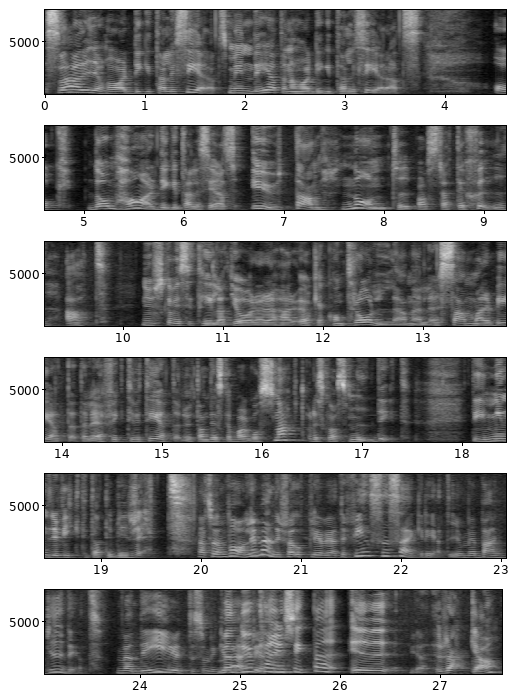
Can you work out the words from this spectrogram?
Sverige har digitaliserats, myndigheterna har digitaliserats. Och de har digitaliserats utan någon typ av strategi att nu ska vi se till att göra det här, öka kontrollen eller samarbetet eller effektiviteten. Utan det ska bara gå snabbt och det ska vara smidigt det är mindre viktigt att det blir rätt. Alltså en vanlig människa upplever att det finns en säkerhet i och med bank-id. Men det är ju inte så mycket Men värt. du kan ju sitta i Raqqa,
